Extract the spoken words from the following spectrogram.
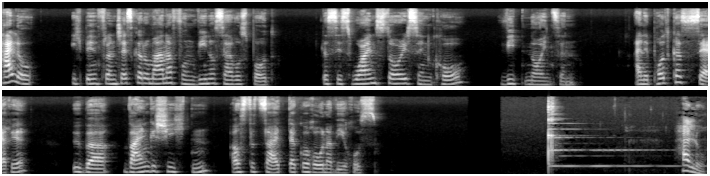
Hallo, ich bin Francesca Romana von Vino Servus Pod. Das ist Wine Stories Co. Vit 19. Eine Podcast-Serie über Weingeschichten aus der Zeit der Coronavirus. Hallo,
